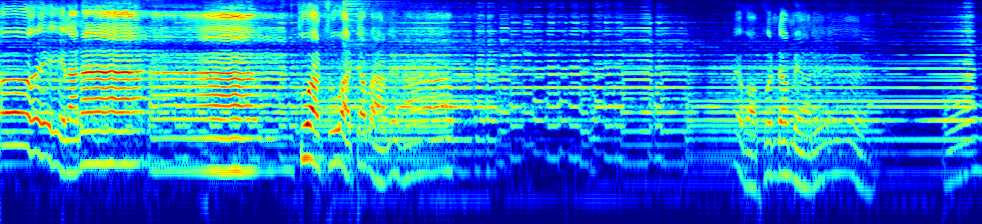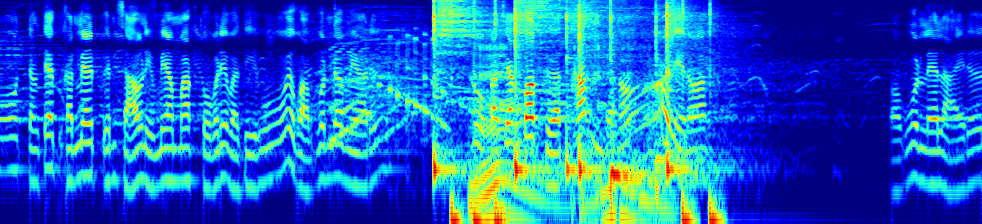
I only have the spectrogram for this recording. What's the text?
โอ้ยละนาสวดสวดเจ้าบ่าวเลยครับ อบคุณเด้อแม่เด้อโอ้ตั้งแต่ขันแม่เป็นสาวนี่แม่มักตัวก็ได้บัดนี้โอ้ยขอบคุณเด้อแม่เด้อลูกประจักบ่เกิดท่านแต่เนาะนี่เนาะขอบคุณหลาย ๆ เด้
